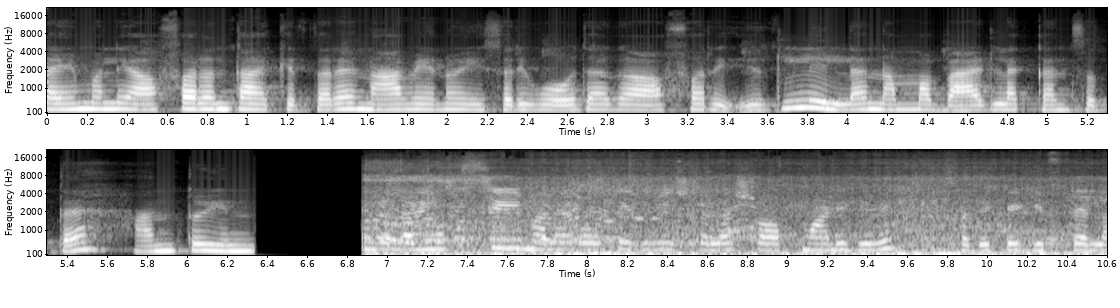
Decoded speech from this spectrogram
ಟೈಮಲ್ಲಿ ಆಫರ್ ಅಂತ ಹಾಕಿರ್ತಾರೆ. ನಾವೇನೋ ಈ ಸರಿ ಹೋದಾಗ ಆಫರ್ ಇರಲಿಲ್ಲ. ನಮ್ಮ ಬ್ಯಾಡ್ ಲಕ್ ಅನಿಸುತ್ತೆ. ಅಂತೂ ಇನ್ ಮುಗಿಸಿ ಮನೆಗೆ ಹೋಗ್ತಿದ್ವಿ. ಇಷ್ಟೆಲ್ಲ ಶಾಪ್ ಮಾಡಿದ್ದೀವಿ ಸದ್ಯಕ್ಕೆ ಗಿಫ್ಟ್ ಎಲ್ಲ.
